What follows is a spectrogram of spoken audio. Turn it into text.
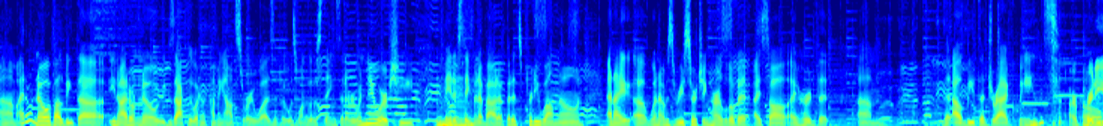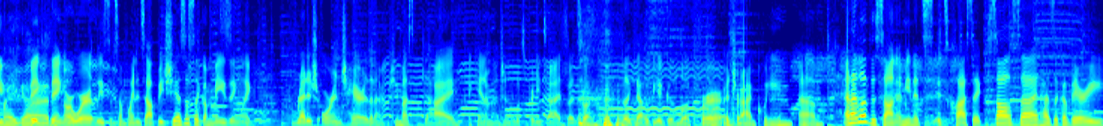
Um, I don't know if Albita, you know, I don't know exactly what her coming out story was, if it was one of those things that everyone knew or if she made a Mm-hmm. statement about it, but it's pretty well known. And I, uh, when I was researching her a little bit, I saw, I heard that. Um, that Albita drag queens are pretty Oh big thing, or were at least at some point in South Beach. She has this like amazing like reddish orange hair that I'm, she must dye. I can't imagine it looks pretty dyed, but so I feel like that would be a good look for a drag queen. Um, and I love this song. I mean, it's it's classic salsa. It has like a very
